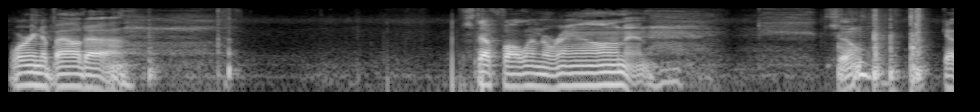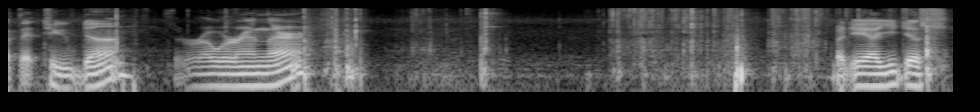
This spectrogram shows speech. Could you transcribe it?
worrying about uh, stuff falling around and so got that tube done throw her in there. But yeah you just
